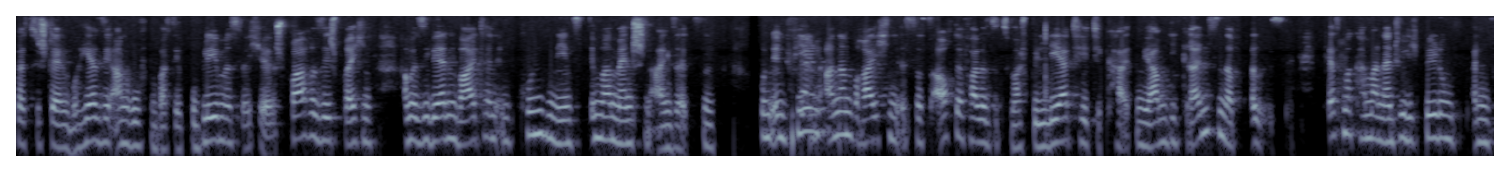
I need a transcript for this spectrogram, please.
festzustellen, woher sie anrufen, was ihr Problem ist, welche Sprache sie sprechen. Aber sie werden weiterhin im Kundendienst immer Menschen einsetzen. Und in vielen anderen Bereichen ist das auch der Fall, also zum Beispiel Lehrtätigkeiten. Wir haben die Grenzen. Also erstmal kann man natürlich Bildung einen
